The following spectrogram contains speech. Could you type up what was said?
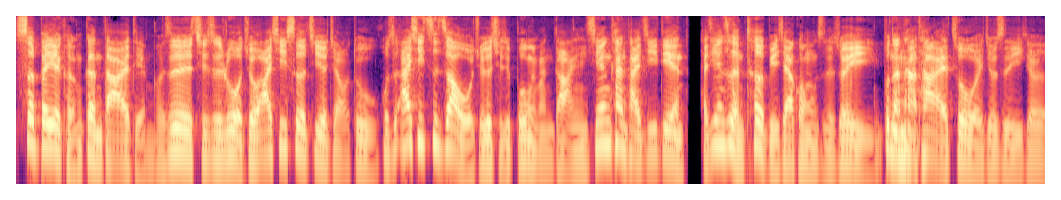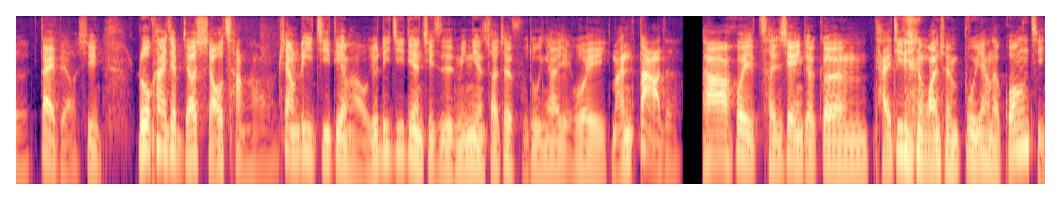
设备业可能更大一点，可是其实如果就 IC 设计的角度，或是 IC 制造，我觉得其实波动也蛮大。你先看台积电，台积电是很特别一家公司，所以不能拿它来作为就是一个代表性。如果看一些比较小厂好了，像力积电好，我觉得力积电其实明年衰退幅度应该也会蛮大的，它会呈现一个跟台积电完全不一样的光景。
